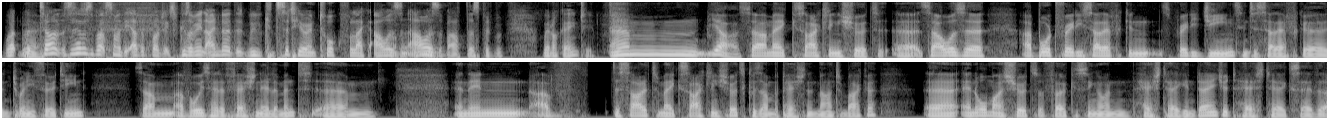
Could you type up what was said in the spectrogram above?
What, No. tell, tell us about some of the other projects because I mean I know that we could sit here and talk for like hours and hours about this, but we're not going to. Um, yeah, so I make cycling shirts. Uh, so I was a, I bought Freddy South African, Freddy jeans into South Africa in 2013. So um, I've always had a fashion element. Um, and then I've decided to make cycling shirts because I'm a passionate mountain biker. Uh, and all my shirts are focusing on hashtag endangered, hashtag save the,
